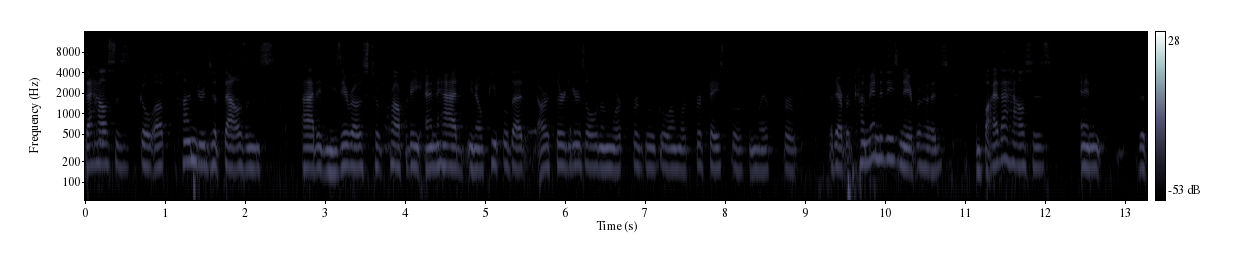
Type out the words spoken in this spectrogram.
the houses go up hundreds of thousands, added any zeros to property, and had you know people that are 30 years old and work for Google and work for Facebook and work for whatever come into these neighborhoods and buy the houses, and the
